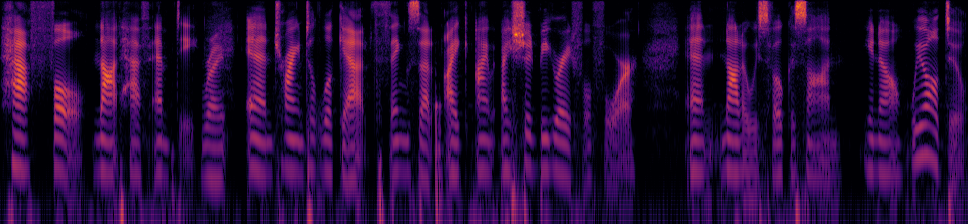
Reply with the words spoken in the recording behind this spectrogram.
half full not half empty Right. and trying to look at the things that I, I I should be grateful for and not always focus on you know we all do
